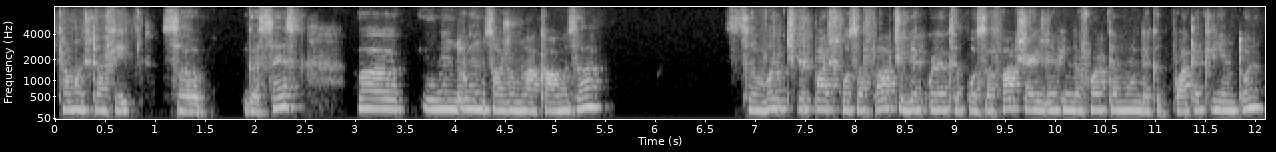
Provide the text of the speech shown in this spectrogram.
Cam ăștia ar fi să găsesc uh, un drum să ajung la cauză, să văd ce pași pot să fac, ce beculețe pot să fac și aici depinde foarte mult de cât poate clientul.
